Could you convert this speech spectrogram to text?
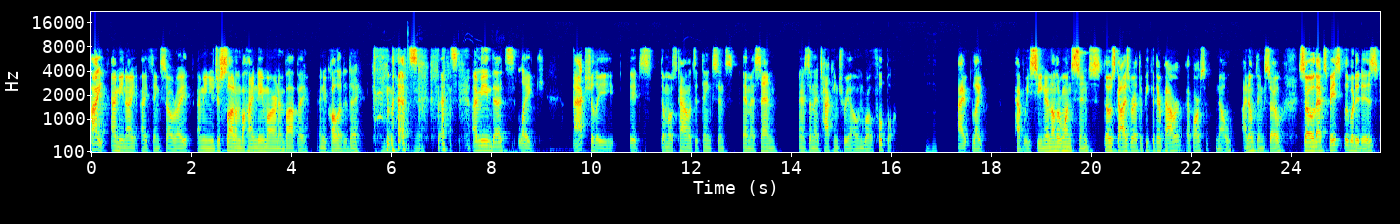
I I mean I I think so, right? I mean you just slot him behind Neymar and Mbappe and you call it a day. that's yeah. that's I mean that's like actually it's the most talented thing since MSN as an attacking trio in world football. Mm-hmm. I like have we seen another one since those guys were at the peak of their power at Barca? No, I don't think so. So that's basically what it is.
